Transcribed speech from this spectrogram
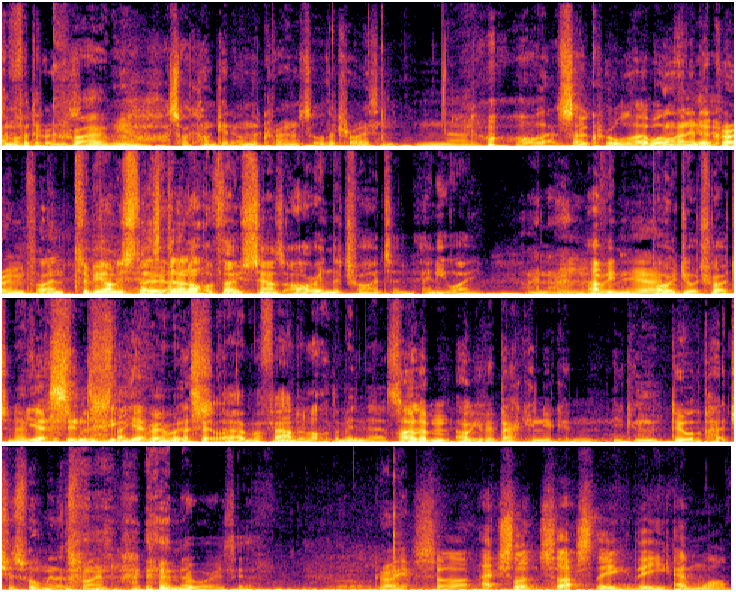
Triton for the Kronos? Krome, yeah. Oh, so I can't get it on the Kronos or the Triton. no. Oh, that's so cruel. Oh well, I need a Krome. Fine. To be honest, though, It's a done. lot of those sounds are in the Triton anyway. I know. Mm. Having Yeah. borrowed your Triton over Yes, Christmas, indeed, thank yeah, you very much. that's it. Um, I found a lot of them in there. So. I'll um, I'll give it back, and you can you can do all the patches for me. That's fine. no worries. Yeah. Great. So excellent. So that's the the M1.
